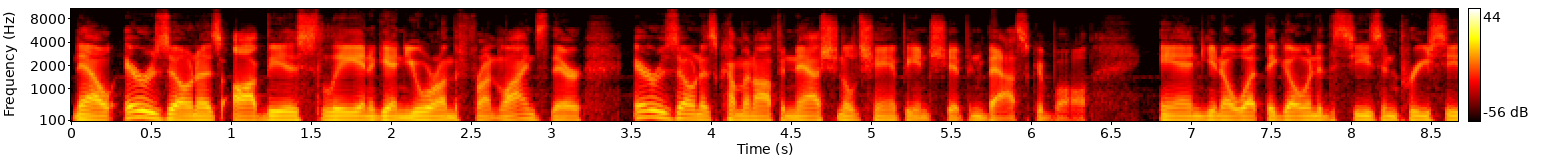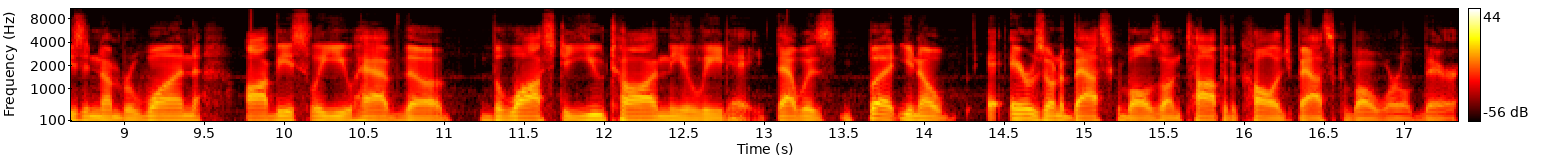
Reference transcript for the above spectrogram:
Now, Arizona's obviously, and again, you were on the front lines there, Arizona's coming off a national championship in basketball. And you know what? They go into the season preseason number one. Obviously, you have the the loss to Utah in the Elite Eight. That was, but you know, Arizona basketball is on top of the college basketball world there.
